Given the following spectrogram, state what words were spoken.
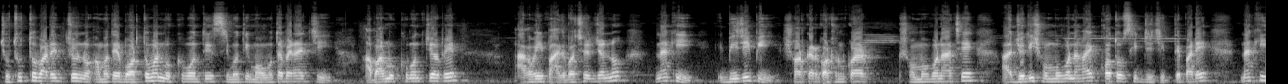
চতুর্থবারের জন্য আমাদের বর্তমান মুখ্যমন্ত্রী শ্রীমতী মমতা ব্যানার্জি আবার মুখ্যমন্ত্রী হবেন আগামী পাঁচ বছরের জন্য, নাকি বিজেপি সরকার গঠন করার সম্ভাবনা আছে? আর যদি সম্ভাবনা হয়, কত সিট জিততে পারে? নাকি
